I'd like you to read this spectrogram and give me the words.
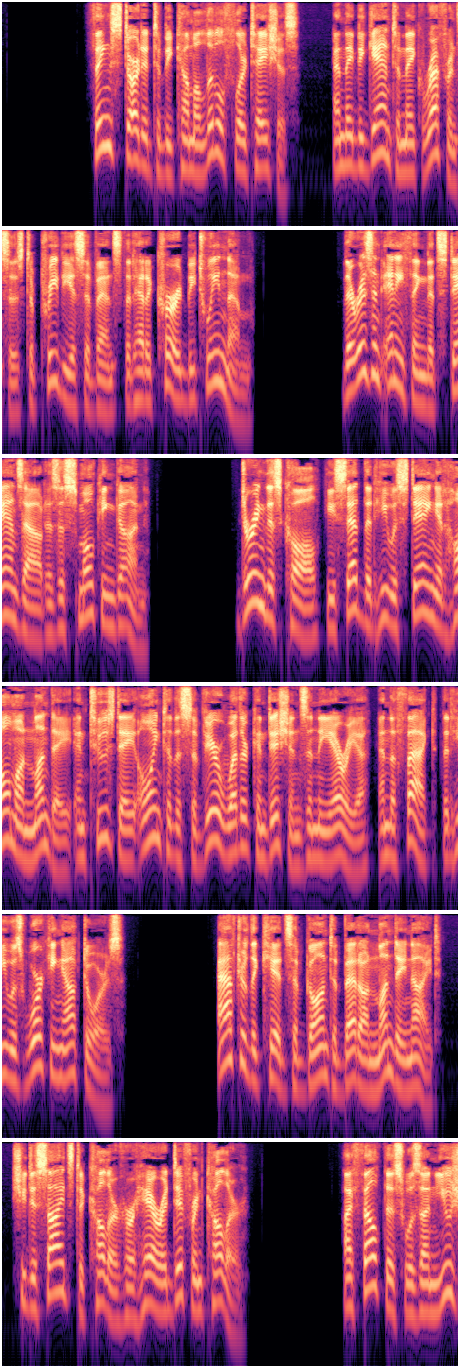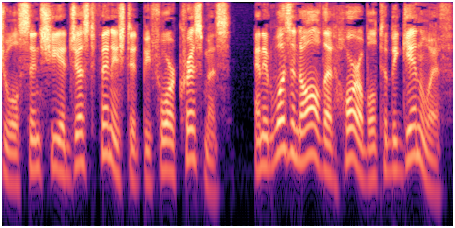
Things started to become a little flirtatious, and they began to make references to previous events that had occurred between them. There isn't anything that stands out as a smoking gun. During this call, he said that he was staying at home on Monday and Tuesday owing to the severe weather conditions in the area and the fact that he was working outdoors. After the kids have gone to bed on Monday night, she decides to color her hair a different color. I felt this was unusual since she had just finished it before Christmas, and it wasn't all that horrible to begin with.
